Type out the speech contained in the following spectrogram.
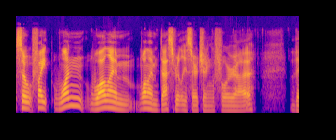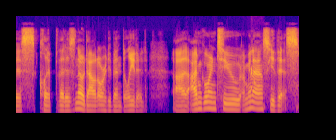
so fight one while I'm while I'm desperately searching for uh, this clip that has no doubt already been deleted. Uh, I'm going to I'm going to ask you this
